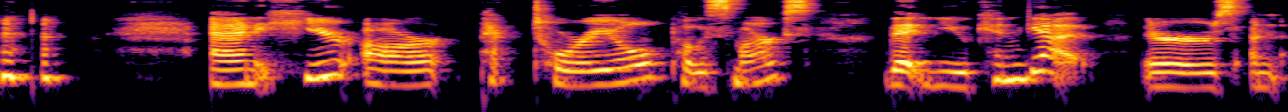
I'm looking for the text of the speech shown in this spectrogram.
and here are pictorial postmarks that you can get. There's an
